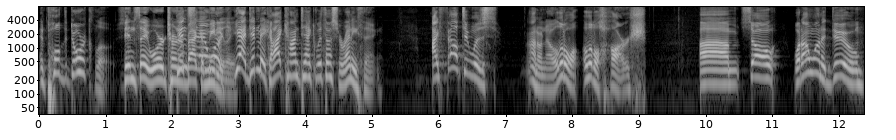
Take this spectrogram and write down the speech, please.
and pulled the door closed. Didn't say a word, turned her Didn't back say a word. immediately. Yeah, didn't make eye contact with us or anything. I felt it was, I don't know, a little a little harsh. Um, so what I want to do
